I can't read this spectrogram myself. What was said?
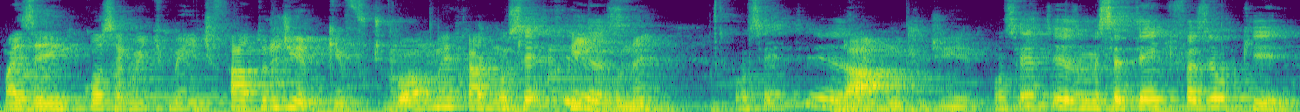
Mas aí, consequentemente, fatura dinheiro, porque futebol é um mercado Com muito certeza. rico, né? com certeza. Dá muito dinheiro. Com certeza, mas você tem que fazer o quê?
